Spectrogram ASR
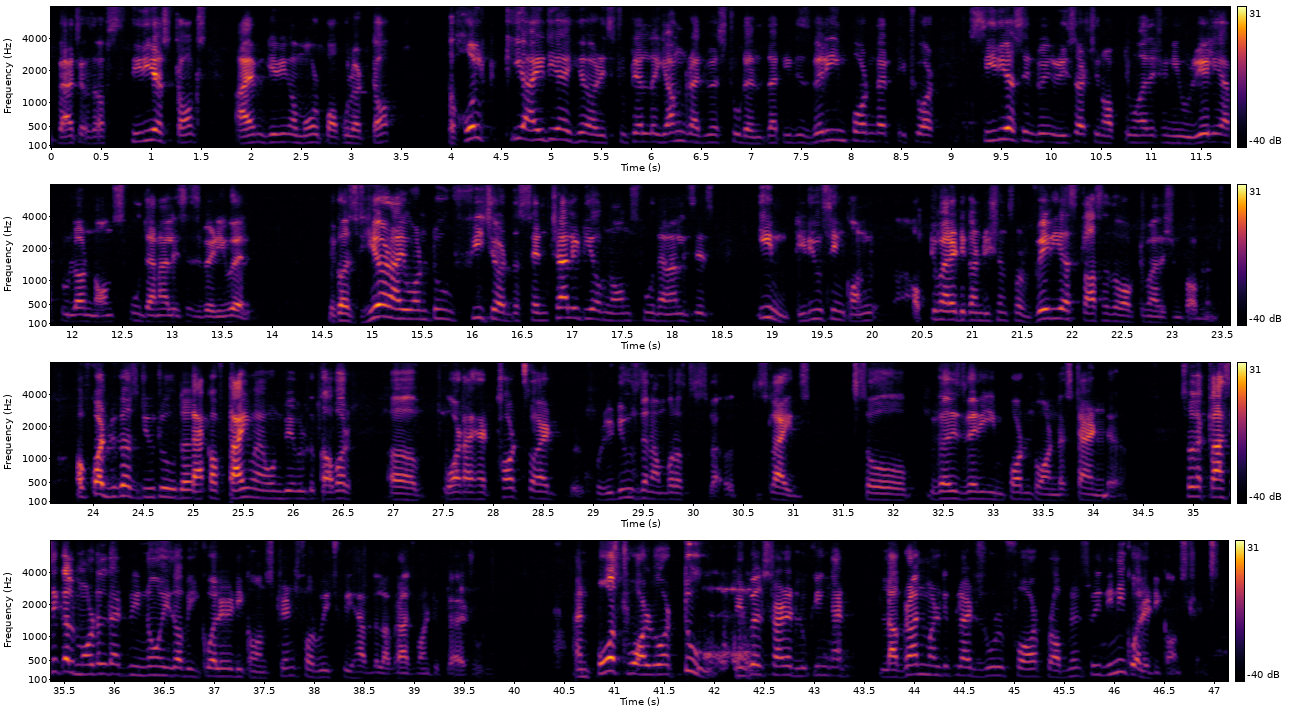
batches of serious talks, I am giving a more popular talk. The whole key idea here is to tell the young graduate students that it is very important that if you are serious in doing research in optimization, you really have to learn non-smooth analysis very well. Because here I want to feature the centrality of non-smooth analysis in deducing con optimality conditions for various classes of optimization problems. Of course, because due to the lack of time, I won't be able to cover uh, what I had thought, so I reduced the number of sl slides. So, because it's very important to understand. Uh, So the classical model that we know is of equality constraints for which we have the Lagrange multiplier rule. And post World War II, people started looking at Lagrange multipliers rule for problems with inequality constraints.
